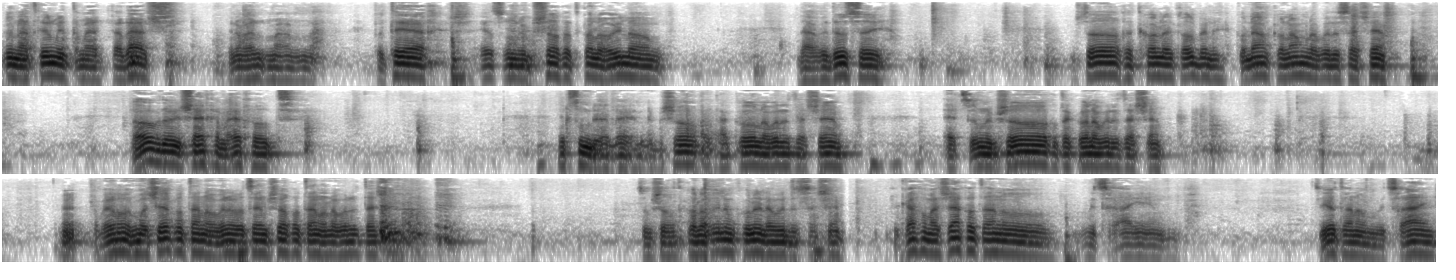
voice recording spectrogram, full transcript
נתחיל מחדש, פותח, רוצים למשוך את כל האוילום, לעבודוסי, למשוך את כל, כל בני, כולם, כולם לעבודוס השם. לא עובדו שכם איכות, רוצים למשוך את הכל לעבודת השם, רוצים למשוך את הכל לעבודת השם. הוא מושך אותנו, אבל הוא רוצה למשוך אותנו לעבוד את השם. רוצה למשוך את כל האוהלים כולו לעבוד את השם. וכך הוא משך אותנו במצרים, הוציא אותנו במצרים,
